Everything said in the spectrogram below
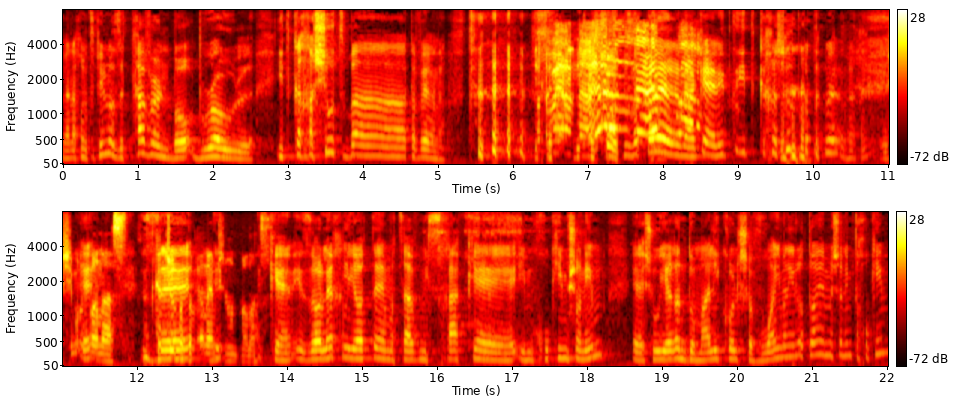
ואנחנו מצפים לו, זה טאברן ברול, התכחשות בטברנה. בטברנה. בטברנה, כן, הת- התכחשות בטברנה. עם שמעון אה, פרנס. התכתשות בטברנה עם שמעון פרנס. כן, זה הולך להיות אה, מצב משחק עם חוקים שונים, שהוא יהיה רנדומלי כל שבוע, אם אני לא טועה, משנים את החוקים.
